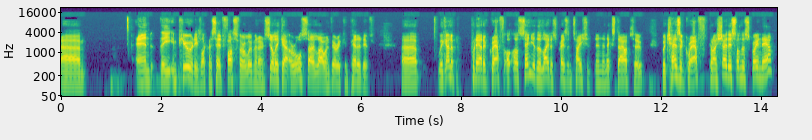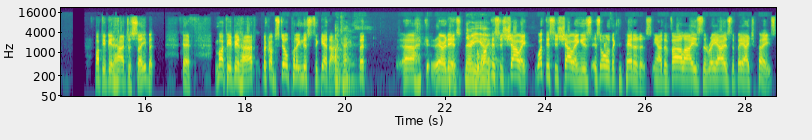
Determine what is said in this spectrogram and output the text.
Um, and the impurities, like I said, phosphor, alumina, and silica, are also low and very competitive. Uh, we're going to put out a graph. I'll, I'll, send you the latest presentation in the next day or two, which has a graph. Can I show this on the screen now? Might be a bit hard to see, but yeah, might be a bit hard. Look, I'm still putting this together. Okay. But uh, there it is. There you but go. What this is showing, what this is showing is, is all of the competitors. You know, the Vales, the Rios, the BHPs,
